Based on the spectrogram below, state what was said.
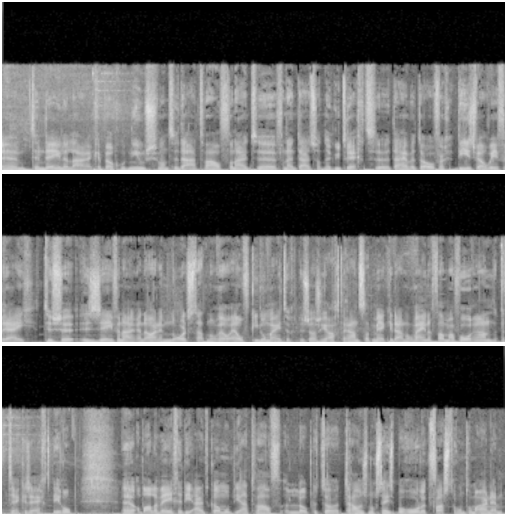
Uh, ten dele, Lara. Ik heb wel goed nieuws. Want de A12 vanuit, uh, vanuit Duitsland naar Utrecht, uh, daar hebben we het over... die is wel weer vrij. Tussen Zevenaar en Arnhem-Noord staat nog wel 11 kilometer. Dus als je achteraan staat, merk je daar nog weinig van. Maar vooraan trekken ze echt weer op. Uh, op alle wegen die uitkomen op die A12 loopt het trouwens nog steeds behoorlijk vast rondom Arnhem.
